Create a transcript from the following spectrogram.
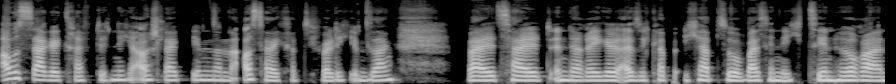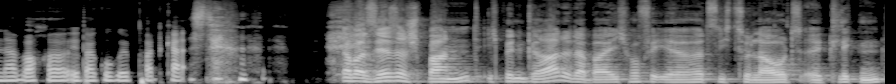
aussagekräftig, nicht ausschlaggebend, sondern aussagekräftig, wollte ich eben sagen, weil es halt in der Regel, also ich glaube, ich habe so, weiß ich nicht, zehn Hörer in der Woche über Google Podcast. Aber sehr, sehr spannend. Ich bin gerade dabei, ich hoffe, ihr hört es nicht zu laut äh, klicken,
